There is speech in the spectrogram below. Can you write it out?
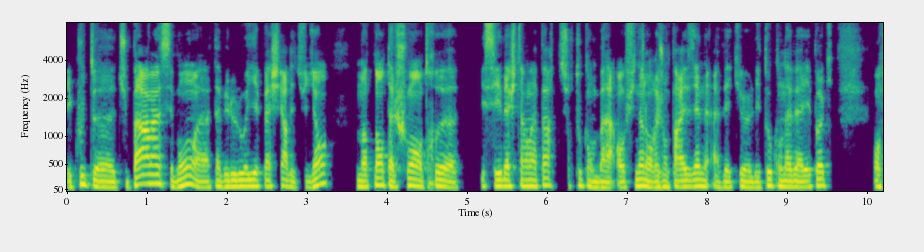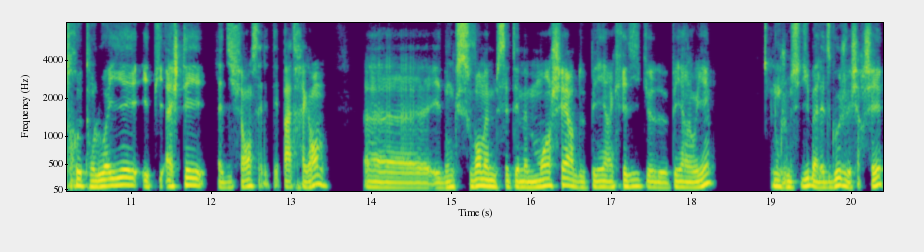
écoute, euh, tu pars là, c'est bon, tu avais le loyer pas cher d'étudiant. Maintenant, tu as le choix entre essayer d'acheter un appart, surtout quand, bah, au final, en région parisienne, avec euh, les taux qu'on avait à l'époque, entre ton loyer et puis acheter, la différence, elle n'était pas très grande. Euh, et donc, souvent, même, c'était même moins cher de payer un crédit que de payer un loyer. Donc, je me suis dit, bah, let's go, je vais chercher.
